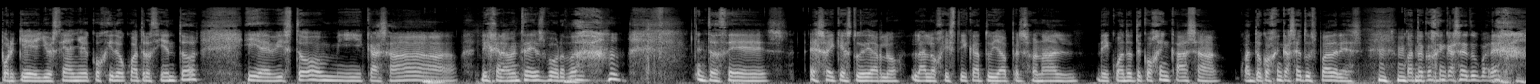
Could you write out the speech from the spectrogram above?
Porque yo este año he cogido 400 y he visto mi casa ligeramente desbordada. Entonces, eso hay que estudiarlo. La logística tuya personal, de cuánto te coge en casa, cuánto coge en casa de tus padres, cuánto coge en casa de tu pareja.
